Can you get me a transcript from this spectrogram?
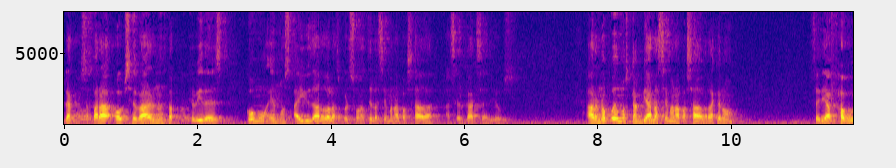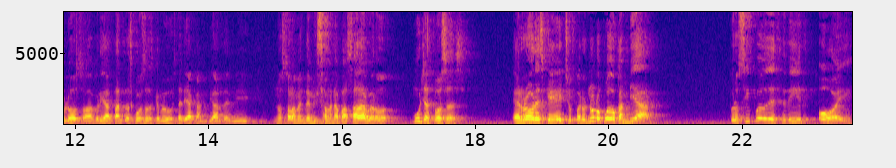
La cosa para observar en nuestra propia vida es cómo hemos ayudado a las personas de la semana pasada a acercarse a Dios. Ahora, no podemos cambiar la semana pasada, ¿verdad que no? Sería fabuloso, habría tantas cosas que me gustaría cambiar de mi, no solamente de mi semana pasada, pero muchas cosas, errores que he hecho, pero no lo puedo cambiar. Pero sí puedo decidir hoy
